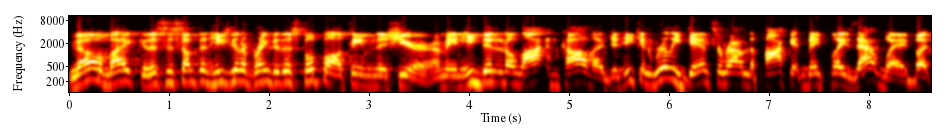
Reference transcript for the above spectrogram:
No, Mike, this is something he's going to bring to this football team this year. I mean, he did it a lot in college, and he can really dance around the pocket and make plays that way. But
